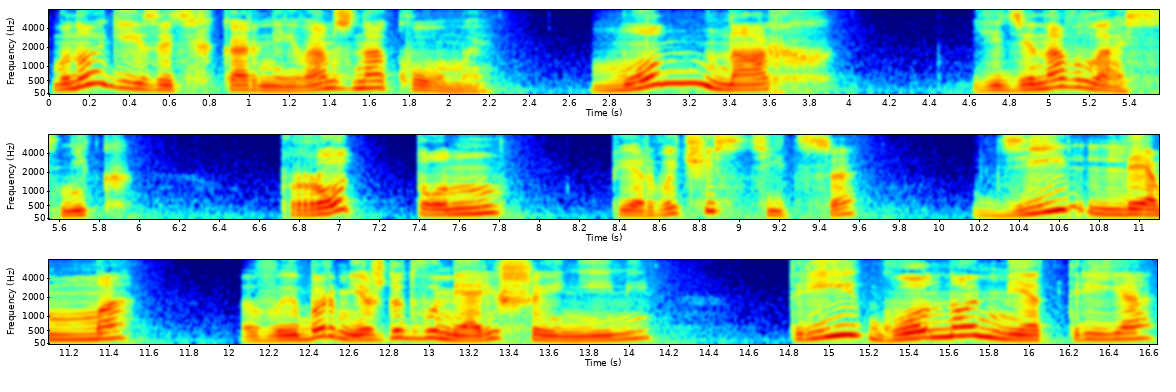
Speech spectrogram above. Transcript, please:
Многие из этих корней вам знакомы. Монарх, единовластник, протон, первочастица, дилемма, выбор между двумя решениями, тригонометрия,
